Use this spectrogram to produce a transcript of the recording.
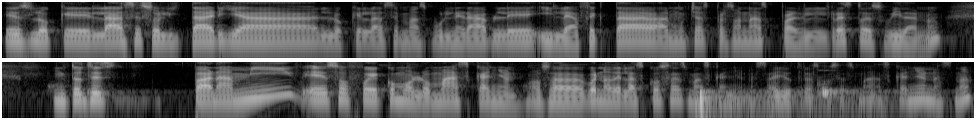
es lo que la hace solitaria, lo que la hace más vulnerable y le afecta a muchas personas para el resto de su vida, ¿no? Entonces, para mí eso fue como lo más cañón, o sea, bueno, de las cosas más cañonas, hay otras cosas más cañonas, ¿no?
